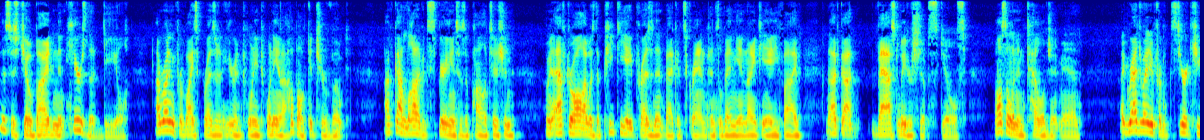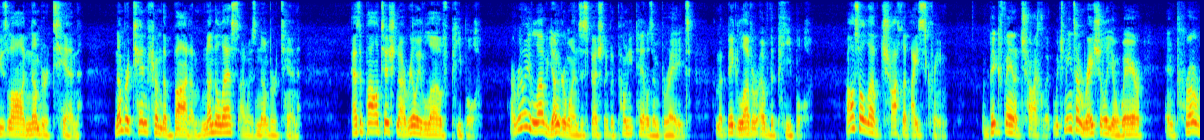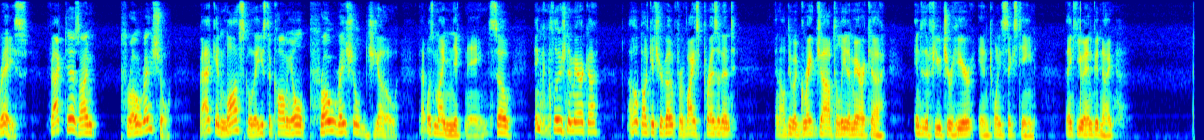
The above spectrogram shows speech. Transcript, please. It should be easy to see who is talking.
Speaker 1: This is Joe Biden, and here's the deal. I'm running for vice president here in 2020, and I hope I'll get your vote. I've got a lot of experience as a politician. I mean, after all, I was the PTA president back at Scranton, Pennsylvania in 1985, and I've got vast leadership skills. I'm also an intelligent man. I graduated from Syracuse Law number 10. Number 10 from the bottom. Nonetheless, I was number 10. As a politician, I really love people. I really love younger ones, especially with ponytails and braids. I'm a big lover of the people. I also love chocolate ice cream. I'm a big fan of chocolate, which means I'm racially aware and pro race. Fact is, I'm pro racial. Back in law school, they used to call me old pro racial Joe. That was my nickname. So, in conclusion, America, I hope I'll get your vote for vice president and I'll do a great job to lead America into the future here in 2016. Thank you and good night.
